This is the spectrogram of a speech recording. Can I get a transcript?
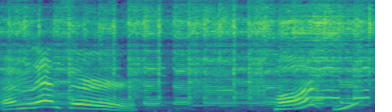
I'm Lancer! Huh? Hmm?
